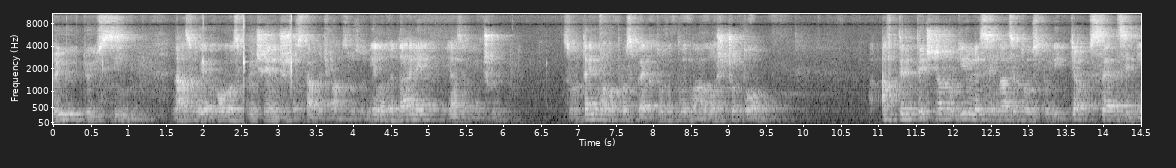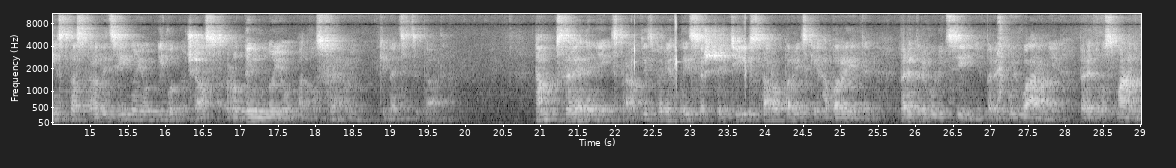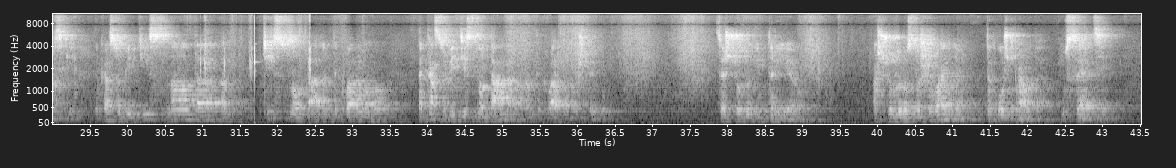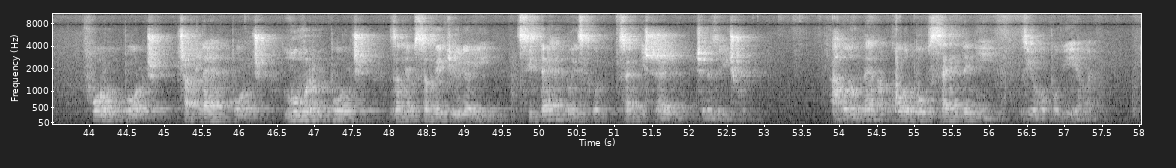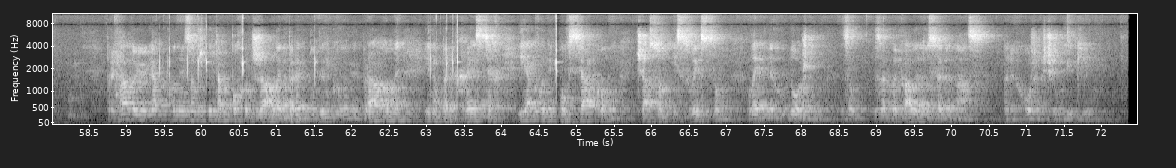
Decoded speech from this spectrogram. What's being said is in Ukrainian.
Rue du назву якого з причин, що стануть вам зрозумілими далі, я замовчу. З готельного проспекту випливало, що то автентична будівля 17 століття в серці міста з традиційною і водночас родинною атмосферою. Кінець цитати. Там всередині і справді збереглися ще ті старопаризькі габарити, передреволюційні, передбульварні, передосманівські, така собі тісната, тіснота антикварного, така собі тіснота антикварного штибу. Це щодо інтер'єру. А щодо розташування, також правда, у серці. Форум поруч, Чакле поруч, Лувр поруч, за ним сади Тюйлярі, Сіте близько Сен-Мішель через річку. А головне навколо був Сен-Дені з його повіями. Пригадую, як вони завжди там походжали перед будинковими брамами і на перехрестях, і як вони по всякому, часом і свистом, ледь не художнім, закликали до себе нас, перехожих чоловіків.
